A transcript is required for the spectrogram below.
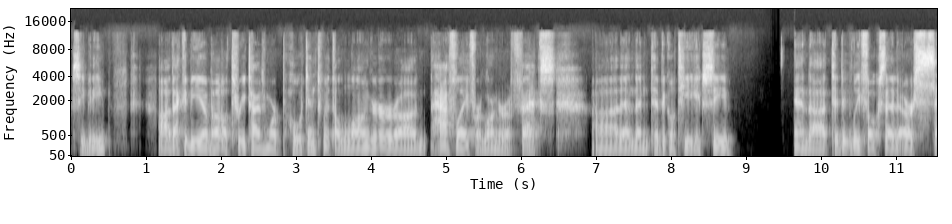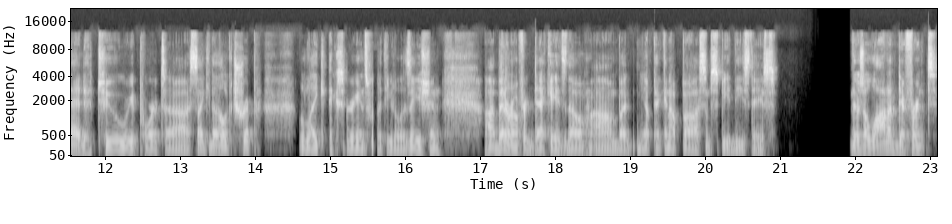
CBD. Uh, that could be about three times more potent with a longer uh, half life or longer effects uh, than, than typical THC. And uh, typically, folks that are said to report uh, psychedelic trip like experience with utilization. Uh, been around for decades though, um, but you know, picking up some speed these days. There's a lot of different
